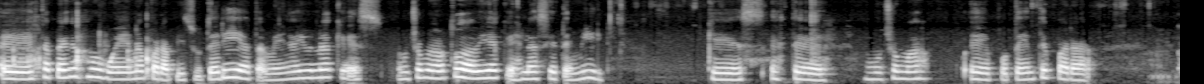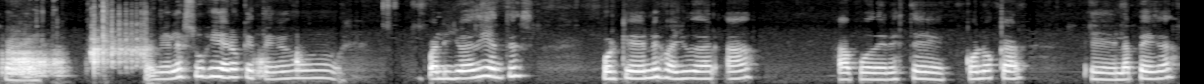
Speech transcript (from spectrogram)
Eh, esta pega es muy buena para pisutería. También hay una que es mucho mejor todavía, que es la 7000, que es este, mucho más eh, potente para, para esto. También les sugiero que tengan un palillo de dientes porque les va a ayudar a, poder este, colocar eh, la pega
